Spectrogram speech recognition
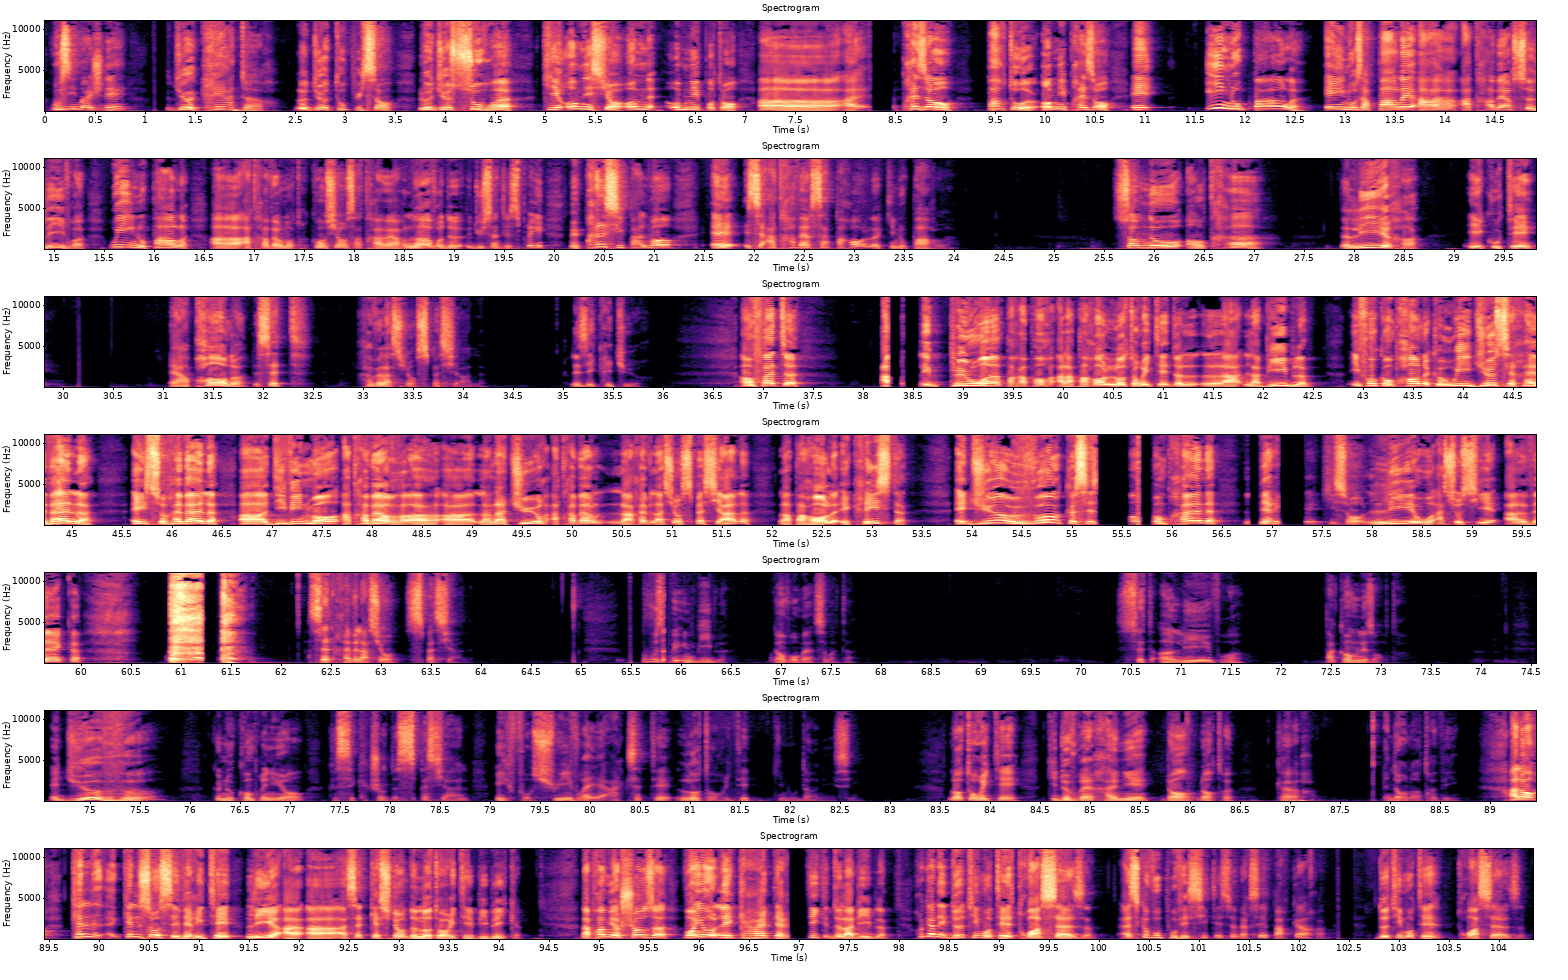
Vous imaginez Dieu créateur, le Dieu tout-puissant, le Dieu souverain, qui est omniscient, omnipotent, euh, euh, présent partout, omniprésent. Et il nous parle et il nous a parlé à, travers ce livre. Oui, il nous parle à, travers notre conscience, à travers l'œuvre du Saint-Esprit, mais principalement, c'est à travers sa parole qu'il nous parle. Sommes-nous en train de lire, écouter et apprendre de cette révélation spéciale, les Écritures En fait, aller plus loin par rapport à la parole, l'autorité de la Bible, il faut comprendre que oui, Dieu se révèle et il se révèle euh, divinement à travers euh, euh, la nature, à travers la révélation spéciale, la parole et Christ. Et Dieu veut que ses enfants comprennent les vérités qui sont liées ou associées avec cette révélation spéciale. Vous avez une Bible dans vos mains ce matin. C'est un livre pas comme les autres. Et Dieu veut que nous comprenions que c'est quelque chose de spécial et il faut suivre et accepter l'autorité qu'il nous donne ici. L'autorité qui devrait régner dans notre cœur et dans notre vie. Alors, quelles, sont ces vérités liées à, à cette question de l'autorité biblique? La première chose, voyons les caractéristiques de la Bible. Regardez 2 Timothée 3,16. Est-ce que vous pouvez citer ce verset par cœur? 2 Timothée 3,16.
